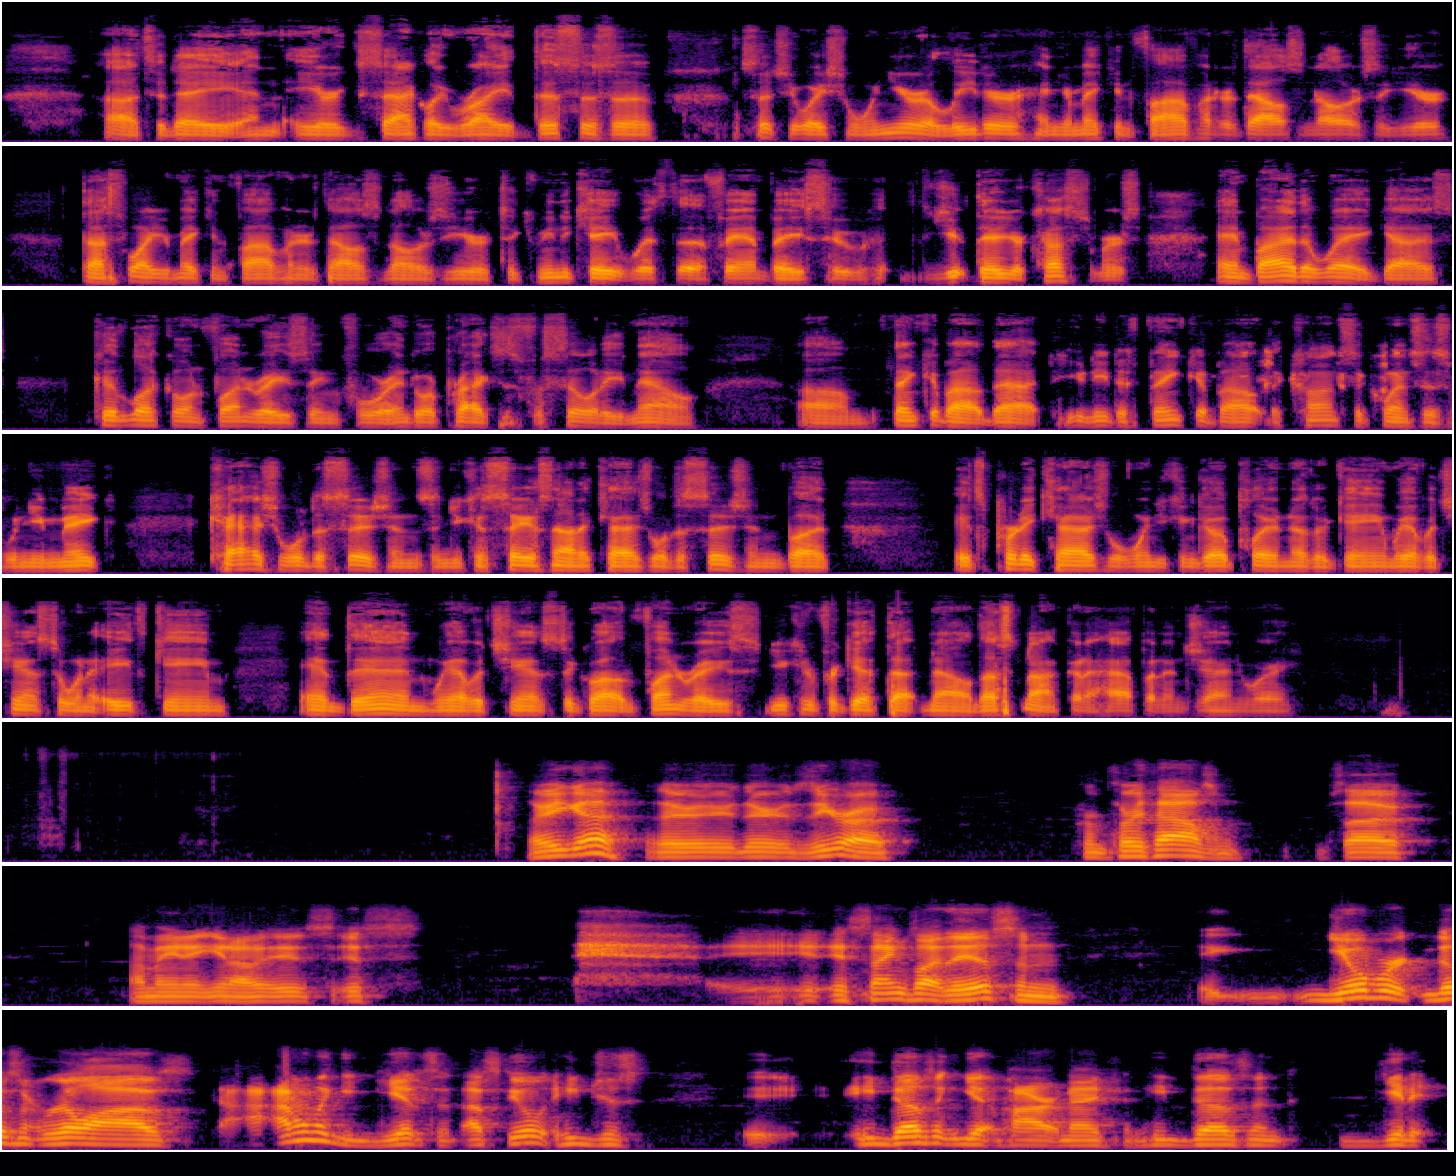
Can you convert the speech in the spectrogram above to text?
uh, today, and you're exactly right. This is a situation when you're a leader and you're making five hundred thousand dollars a year that's why you're making five hundred thousand dollars a year to communicate with the fan base who you, they're your customers. And by the way, guys, good luck on fundraising for indoor practice facility now. Um, think about that. You need to think about the consequences when you make casual decisions. And you can say it's not a casual decision, but it's pretty casual when you can go play another game. We have a chance to win an eighth game, and then we have a chance to go out and fundraise. You can forget that now. That's not going to happen in January. There you go. They're they're zero from three thousand. So, I mean, you know, it's it's it's things like this, and Gilbert doesn't realize. I don't think he gets it. I still, he just he doesn't get Pirate Nation. He doesn't get it.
